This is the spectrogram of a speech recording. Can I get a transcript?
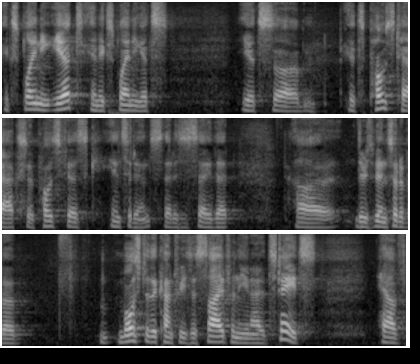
explaining it and explaining its, its, um, its post-tax or post-fisc incidents. That is to say that uh, there's been sort of a, most of the countries aside from the United States have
